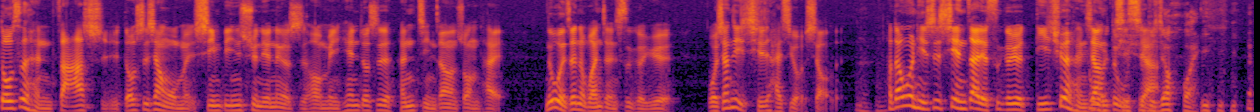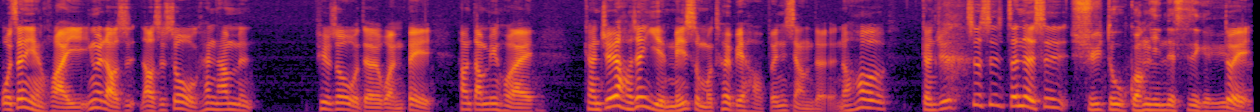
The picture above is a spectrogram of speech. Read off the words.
都是很扎实，都是像我们新兵训练那个时候，每天都是很紧张的状态。如果真的完整四个月，我相信其实还是有效的。好，但问题是现在的四个月的确很像度假，比较怀疑。我真的也很怀疑，因为老实老实说，我看他们，譬如说我的晚辈，他们当兵回来，感觉好像也没什么特别好分享的。然后感觉这是真的是虚度光阴的四个月。对，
